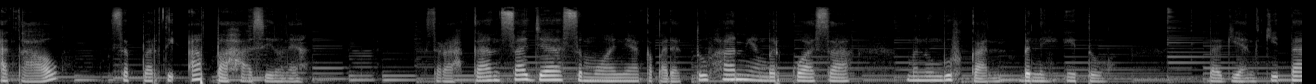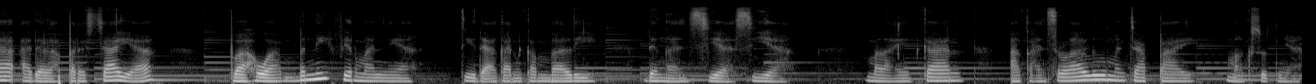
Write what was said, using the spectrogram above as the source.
atau seperti apa hasilnya. Serahkan saja semuanya kepada Tuhan yang berkuasa menumbuhkan benih itu. Bagian kita adalah percaya bahwa benih firman-Nya tidak akan kembali dengan sia-sia, melainkan akan selalu mencapai maksudnya.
